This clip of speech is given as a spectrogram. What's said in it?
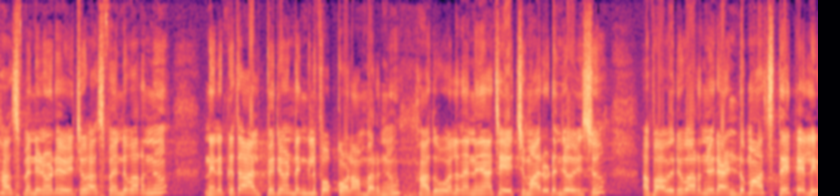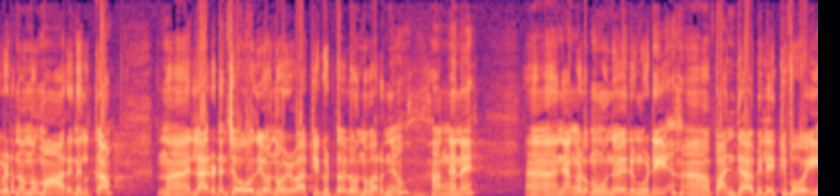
ഹസ്ബൻഡിനോട് ചോദിച്ചു ഹസ്ബൻഡ് പറഞ്ഞു നിനക്ക് താല്പര്യം ഉണ്ടെങ്കിൽ പൊക്കോളാൻ പറഞ്ഞു. അതുപോലെ തന്നെ ഞാൻ ചേച്ചിമാരോടും ചോദിച്ചു. അപ്പോൾ അവർ പറഞ്ഞു രണ്ട് മാസത്തേക്കല്ലേ ഇവിടെ നിന്നൊന്ന് മാറി നിൽക്കാം. എല്ലാവരുടെയും ചോദ്യമൊന്നും ഒഴിവാക്കി കിട്ടുമല്ലോ എന്ന് പറഞ്ഞു. അങ്ങനെ ഞങ്ങൾ മൂന്നുപേരും കൂടി പഞ്ചാബിലേക്ക് പോയി.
